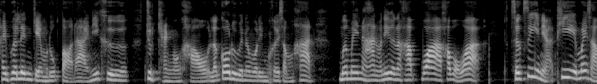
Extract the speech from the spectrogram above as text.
ให้เพื่อนเล่นเกมรุกต่อได้ นี่คือจุดแข็งของเขา แล้วก็ดูเบนามอริมเคยสัมภาษณ์เมื่อไม่นานวันนี้เลยนะครับว่าเขาบอกว่า เซิร์กซี่เนี่ยที่ไม่สา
